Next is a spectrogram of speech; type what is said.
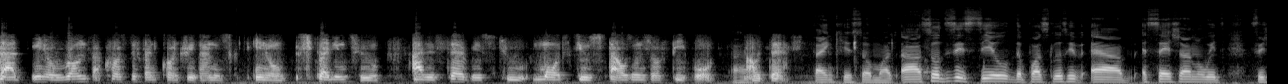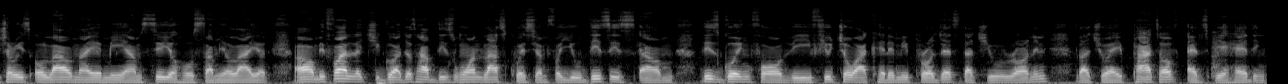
that, you know, runs across different countries and is, you know, spreading to as a service to multitudes, thousands of people Uh-huh. out there. Thank you so much. Uh, so this is still the exclusive um, session with futurist Ola Onayemi. I'm still your host Samuel Lion. Um, before I let you go, I just have this one last question for you. This is um, this going for the Future Academy project that you're running, that you are a part of and spearheading.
